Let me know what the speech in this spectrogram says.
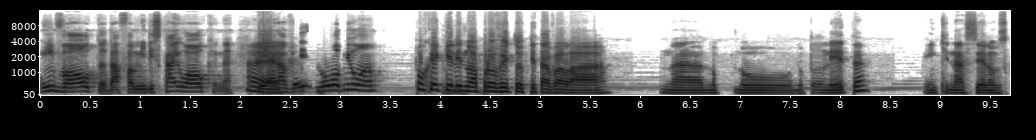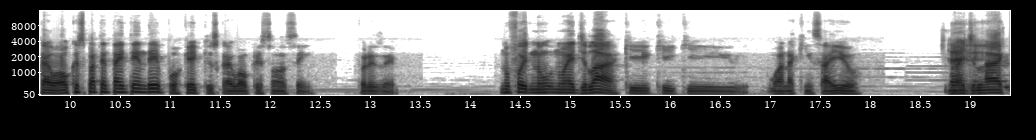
em volta da família Skywalker, né? É. E era a vez do Obi-Wan. Por que, que ele não aproveitou que tava lá na- no, no, no planeta em que nasceram os Skywalkers pra tentar entender por que, que os Skywalkers são assim, por exemplo? Não foi, não, não é de lá que, que, que o Anakin saiu? Não é, É, de lá que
